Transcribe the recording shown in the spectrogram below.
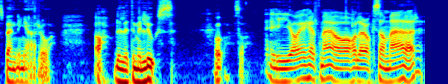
spänningar och ja, bli lite mer loose. Och så. Jag är helt med och håller också med där.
